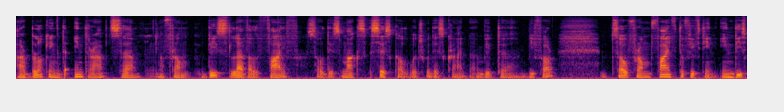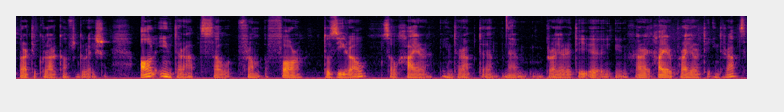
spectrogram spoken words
are blocking the interrupts uh, from this level 5 so this max syscall which we described a bit uh, before. So from 5 to 15 in this particular configuration. All interrupts so from 4 to 0 so higher interrupt uh, priority uh, higher priority interrupts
